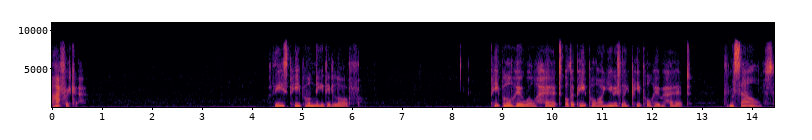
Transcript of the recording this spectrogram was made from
Africa. These people needed love. People who will hurt other people are usually people who hurt themselves.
